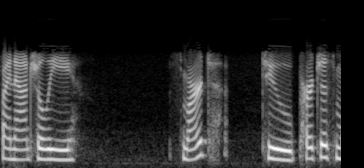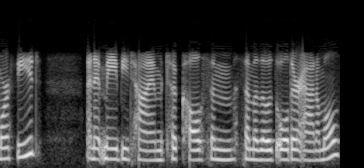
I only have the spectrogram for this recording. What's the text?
financially smart to purchase more feed, and it may be time to cull some some of those older animals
